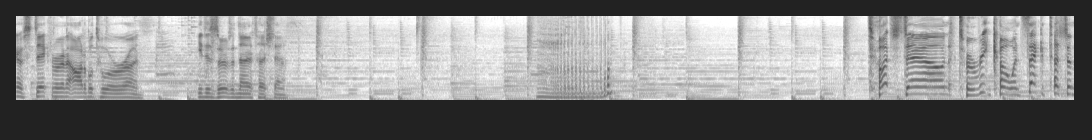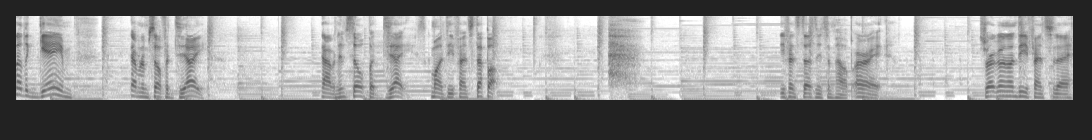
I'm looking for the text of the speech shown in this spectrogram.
Go stick and we're gonna audible to a run. He deserves another touchdown. Touchdown! Tarik Cohen, second touchdown of the game. Having himself a day. Having himself a day. Come on, defense, step up. Defense does need some help. All right. Struggling on defense today.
